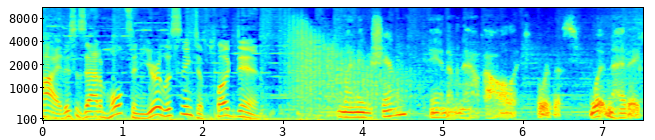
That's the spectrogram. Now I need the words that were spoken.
Hi, this is Adam Holz, and you're listening to Plugged In. My name is Sharon, and I'm an alcoholic with a splitting headache.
